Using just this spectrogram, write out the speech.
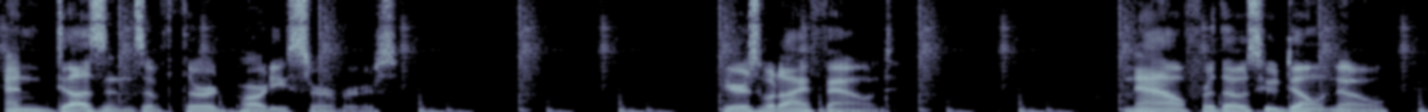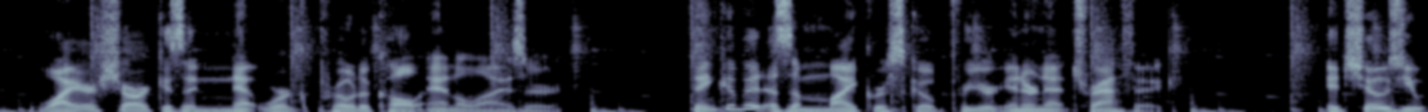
and dozens of third-party servers. Here's what I found. Now, for those who don't know, Wireshark is a network protocol analyzer. Think of it as a microscope for your internet traffic. It shows you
